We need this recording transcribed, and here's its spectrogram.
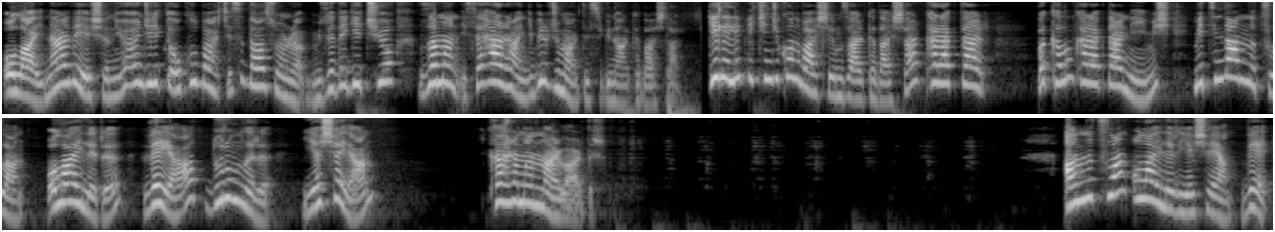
olay nerede yaşanıyor? Öncelikle okul bahçesi daha sonra müzede geçiyor. Zaman ise herhangi bir cumartesi günü arkadaşlar. Gelelim ikinci konu başlığımız arkadaşlar. Karakter. Bakalım karakter neymiş? Metinde anlatılan olayları veya durumları yaşayan kahramanlar vardır. Anlatılan olayları yaşayan ve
